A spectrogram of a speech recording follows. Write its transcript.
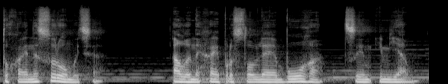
то хай не соромиться, але нехай прославляє Бога цим ім'ям.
